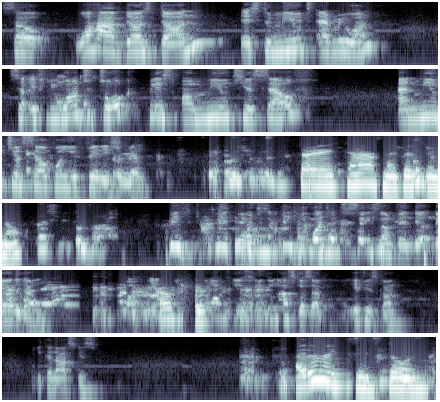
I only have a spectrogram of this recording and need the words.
So what I've just done is to mute everyone. So if you want to talk, please unmute yourself and mute yourself when you finish, please. Sorry, can I ask my question now? Please, please, I think he wanted to say something, the, the other guy. Oh, Okay. you, can ask us, you can ask us if he's gone. You can ask us. I don't know if he's done.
